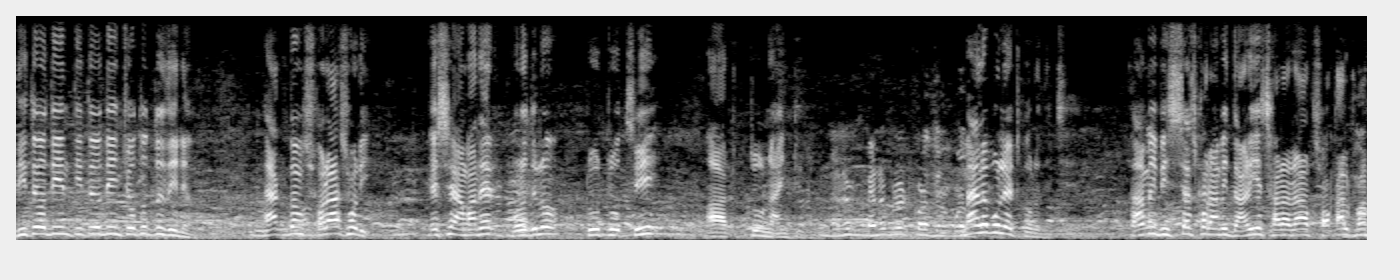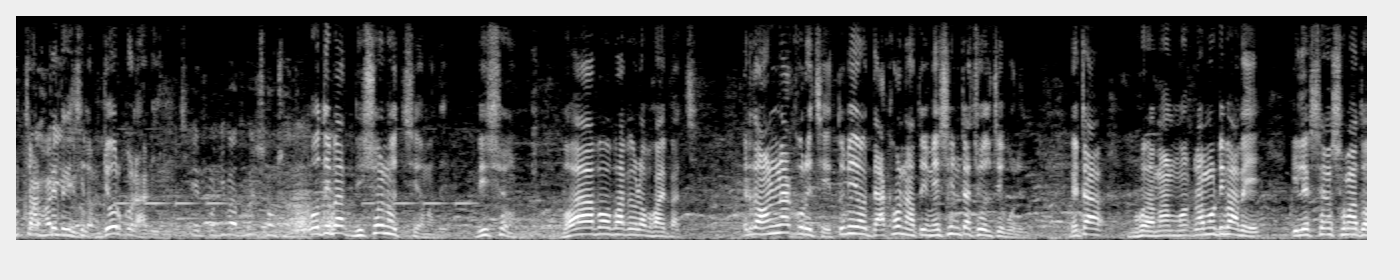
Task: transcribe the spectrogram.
দ্বিতীয় দিন, তৃতীয় দিন, চতুর্থ দিনে একদম সরাসরি এসে আমাদের বলে দিল টু টু থ্রি আর টু নাইনটি ম্যানুপুলেট করে দিচ্ছে। আমি বিশ্বাস করো আমি দাঁড়িয়ে সারা রাত সকাল পাঁচ চারটে থেকে ছিলাম জোর করে হারিয়ে দিচ্ছে প্রতিবাদ সংসদে? প্রতিবাদ ভীষণ হচ্ছে আমাদের ভীষণ। ভয়াবহভাবে ওরা ভয় পাচ্ছে। এটা তো অন্যায় করেছে। তুমি ও দেখো না তুমি মেশিনটা চলছে বলে। এটা মোটামুটিভাবে ইলেকশনের সময় তো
